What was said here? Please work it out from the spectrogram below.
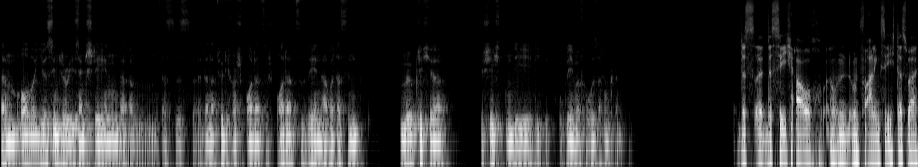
ähm, Overuse-Injuries entstehen. Ähm, das ist äh, dann natürlich von Sportler zu Sportler zu sehen, aber das sind mögliche Geschichten, die die Probleme verursachen könnten. Das, äh, das sehe ich auch und, und vor allen Dingen sehe ich das, weil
